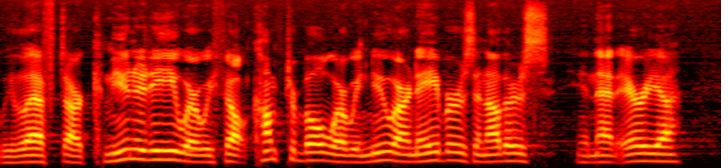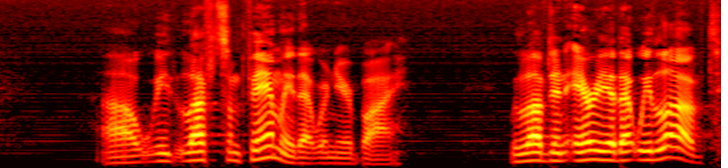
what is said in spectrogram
we left our community where we felt comfortable, where we knew our neighbors and others in that area. Uh, we left some family that were nearby. We loved an area that we loved,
